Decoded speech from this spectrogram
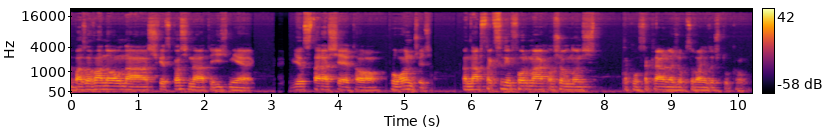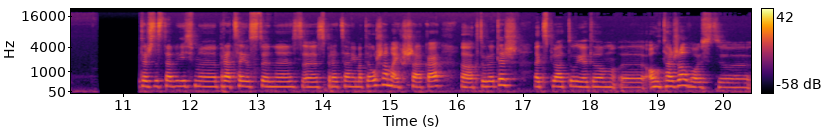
bazowaną na świeckości, na ateizmie. Więc stara się to połączyć, na abstrakcyjnych formach osiągnąć taką sakralność obcowania ze sztuką. Też zestawiliśmy pracę Justyny z, z pracami Mateusza Majchrzaka, e, który też eksploatuje tą e, ołtarzowość e,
